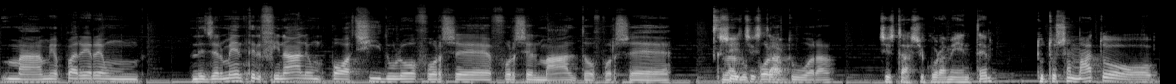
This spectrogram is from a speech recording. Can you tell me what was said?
ma a mio parere un, leggermente il finale un po' acidulo, forse, forse il malto, forse sì, la luppolatura. Ci sta. ci sta sicuramente tutto sommato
